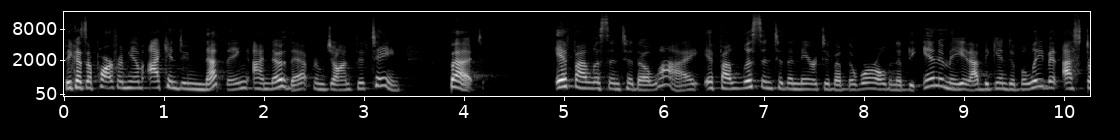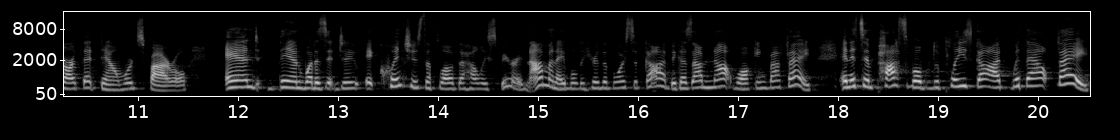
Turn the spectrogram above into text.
Because apart from Him, I can do nothing. I know that from John 15. But if I listen to the lie, if I listen to the narrative of the world and of the enemy and I begin to believe it, I start that downward spiral. And then what does it do? It quenches the flow of the Holy Spirit. And I'm unable to hear the voice of God because I'm not walking by faith. And it's impossible to please God without faith.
